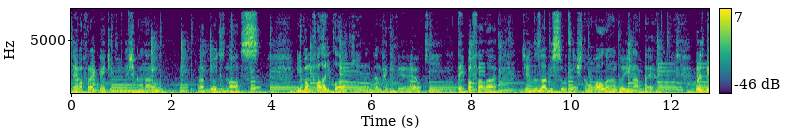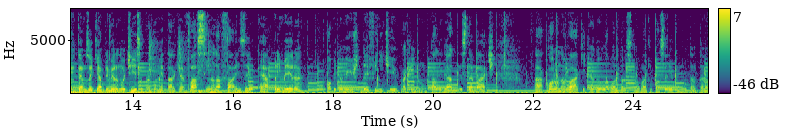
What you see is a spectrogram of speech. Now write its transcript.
tema frequente aqui neste canal, para todos nós. E vamos falar de cloroquina também, que é o que tem para falar diante dos absurdos que estão rolando aí na Terra. Pois bem, temos aqui a primeira notícia para comentar que a vacina da Pfizer é a primeira obter o registro definitivo. Para quem não está ligado nesse debate, a Coronavac, que é do laboratório Sinovac em parceria com o Butantan,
